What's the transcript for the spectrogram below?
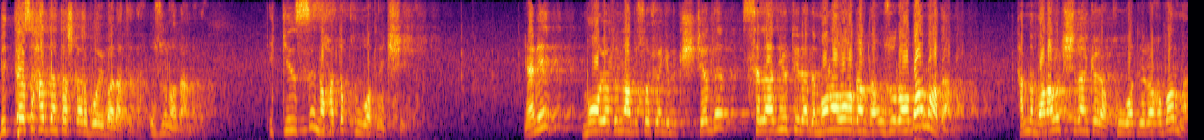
Bittasi haddan tashqari bo'y baland edi, uzun odam edi. Ikkinchisi nihoyatda quvvatli kishi edi. Ya'ni Muaviyat ibn Abu Sufyonga bir kishi keldi, sizlarni yurtinglarda mana bu odamdan uzunroq bormi odam? Hamda mana bu kishidan ko'ra quvvatliroq bormi?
